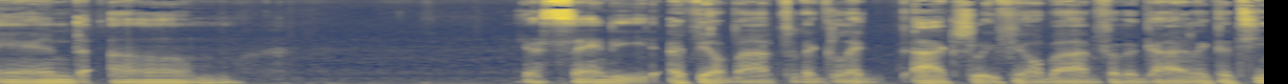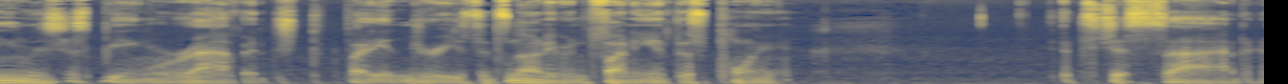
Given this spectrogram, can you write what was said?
And, um, yeah, Sandy, I feel bad for the, like, actually feel bad for the guy. Like, the team is just being ravaged by injuries. It's not even funny at this point. It's just sad.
